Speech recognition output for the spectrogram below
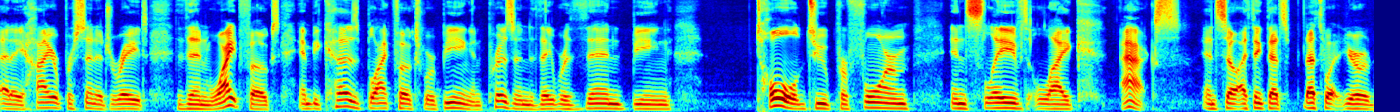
at a higher percentage rate than white folks, and because black folks were being imprisoned, they were then being told to perform enslaved like acts. And so I think that's that's what you're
